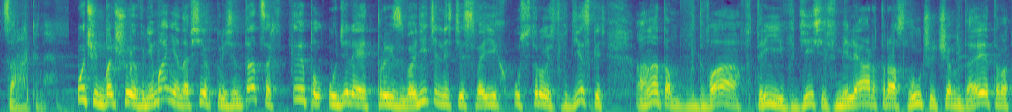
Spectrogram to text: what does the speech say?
царапины. Очень большое внимание на всех презентациях Apple уделяет производительности своих устройств. Дескать, она там в 2, в 3, в 10, в миллиард раз лучше, чем до этого.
